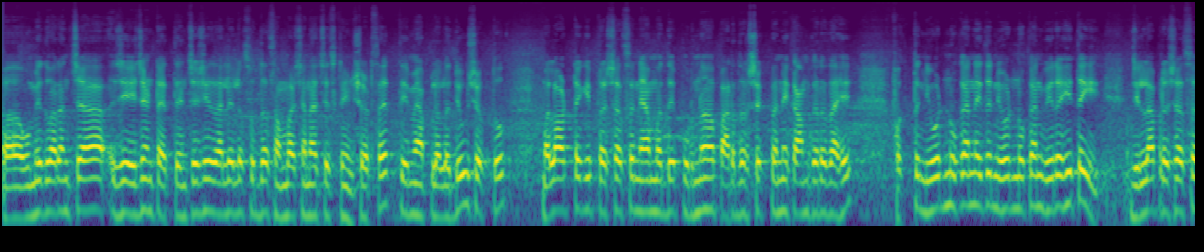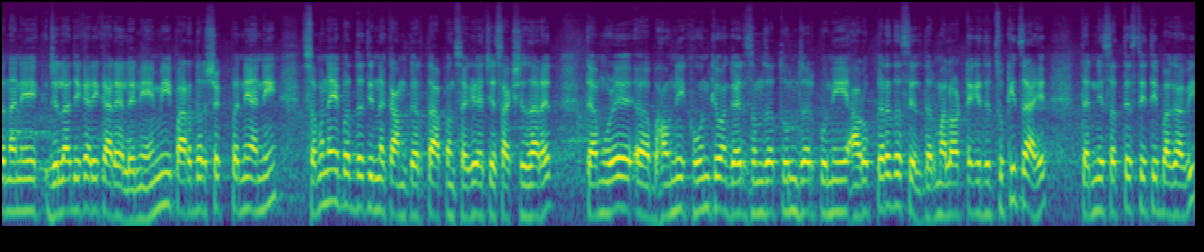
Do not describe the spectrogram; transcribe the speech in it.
उमेदवारांच्या जे एजंट आहेत त्यांच्याशी झालेलं सुद्धा संभाषणाचे स्क्रीनशॉट्स आहेत. ते मी आपल्याला देऊ शकतो. मला वाटतं की प्रशासन यामध्ये पूर्ण पारदर्शकपणे काम करत आहे. फक्त निवडणुका नाही तर निवडणुकांविरहितही जिल्हा प्रशासन आणि जिल्हाधिकारी कार्यालय नेहमी पारदर्शकपणे आणि समन्वय पद्धतीनं काम करतं आपण सगळ्याचे साक्षीदार आहेत. त्यामुळे भावनिक होऊन किंवा गैरसमजातून जर कोणी आरोप करत असेल तर मला वाटतं की ते चुकीचं आहे. त्यांनी सत्यस्थिती बघावी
